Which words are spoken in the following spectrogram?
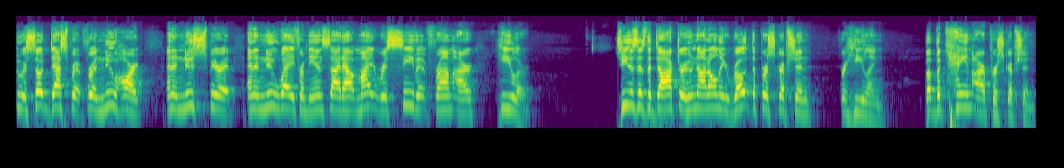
who are so desperate for a new heart and a new spirit and a new way from the inside out, might receive it from our healer. Jesus is the doctor who not only wrote the prescription, for healing, but became our prescription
